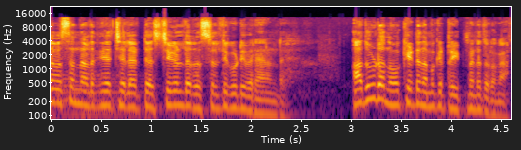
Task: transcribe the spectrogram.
ദിവസം നടത്തിയ ചില ടെസ്റ്റുകളുടെ റിസൾട്ട് കൂടി വരാനുണ്ട്. അതുകൂടെ നോക്കിയിട്ട് നമുക്ക് ട്രീറ്റ്മെന്റ് തുടങ്ങാം.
